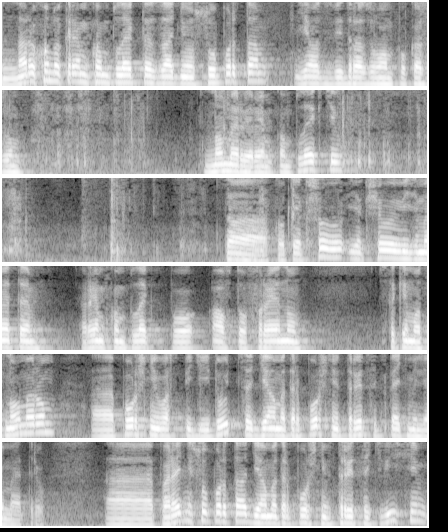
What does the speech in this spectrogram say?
На рахунок ремкомплекта заднього супорта, я от відразу вам покажу номери ремкомплектів. Так, от якщо, якщо ви візьмете ремкомплект по автофрену з таким от номером, е, поршні у вас підійдуть. Це діаметр поршнів 35 мм. Е, Передні супорта, діаметр поршнів 38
